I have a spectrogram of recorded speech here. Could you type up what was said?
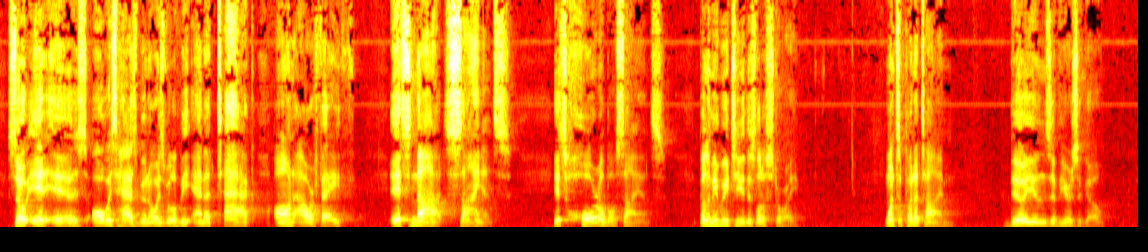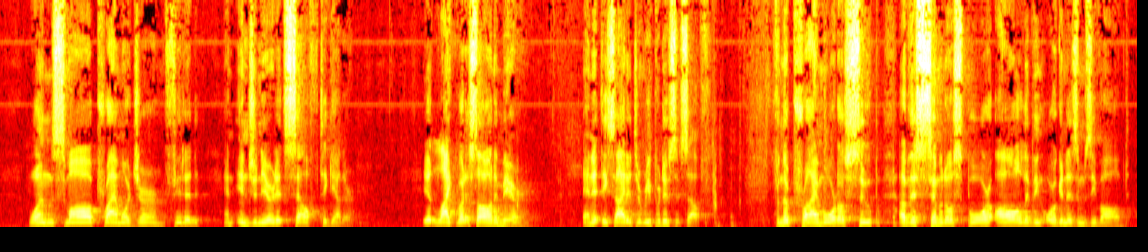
So it is, always has been, always will be, an attack on our faith. It's not science, it's horrible science. But let me read to you this little story. Once upon a time, billions of years ago, one small primal germ fitted and engineered itself together. It liked what it saw in a mirror, and it decided to reproduce itself. From the primordial soup of this seminal spore, all living organisms evolved.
